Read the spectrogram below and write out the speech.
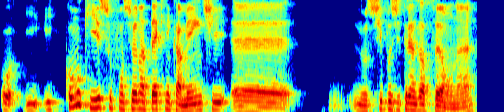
oh, e, e, como que isso funciona tecnicamente é, nos tipos de transação, né?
